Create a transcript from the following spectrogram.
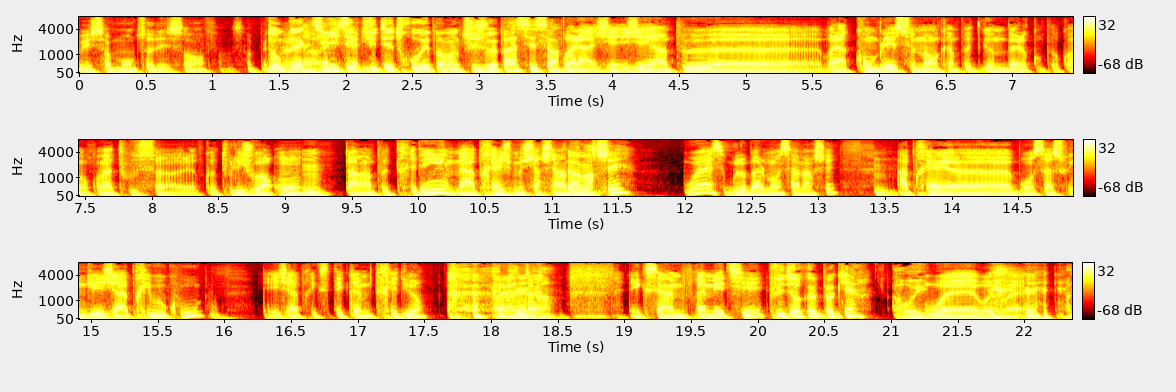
Oui, ça monte, ça descend. Enfin, c'est un peu Donc l'activité que tu t'es trouvé pendant que tu jouais pas, c'est ça? voilà, j'ai un peu euh, voilà comblé ce manque un peu de gumball qu'on peut- qu'on qu'on a tous, euh, que tous les joueurs ont, Mhm. par un peu de trading. Mais après, je me cherchais un Ça a peu. marché? Ouais, globalement, ça a marché. Mhm. Après, euh, bon, ça a swingé. J'ai appris beaucoup et j'ai appris que c'était quand même très dur Ah, bah, tiens. et que c'est un vrai métier. Plus dur que le poker? Ah oui. Ouais, ouais, ouais. Ah.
